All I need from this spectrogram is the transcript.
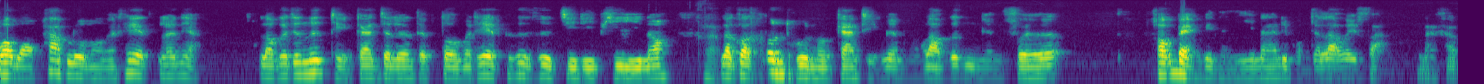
พอบอกภาพรวมของประเทศแล้วเนี่ย เราก็จะนึกถึงการเจริญเติบโตประเทศก็คือคือ GDP เนาะครับแล้วก็ต้นทุนของการถือเงินของเราก็คือเงินเฟ้อเขาแบ่งเป็นอย่างนี้นะเดี๋ยวผมจะเล่าให้ฟังนะครับ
